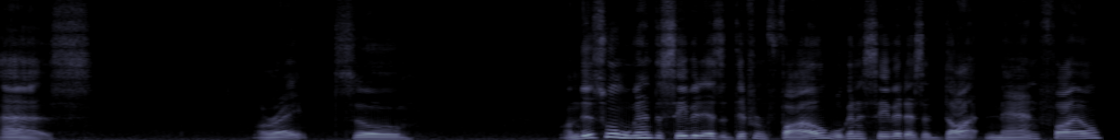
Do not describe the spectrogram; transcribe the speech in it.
as. Alright, so on this one, we're going to have to save it as a different file. We're going to save it as a dot .man file.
